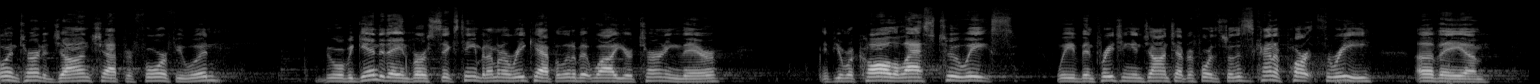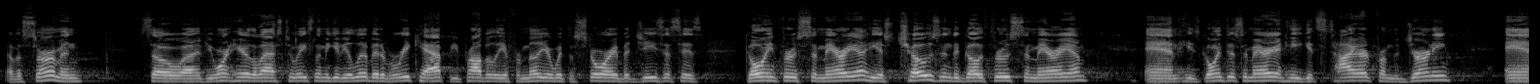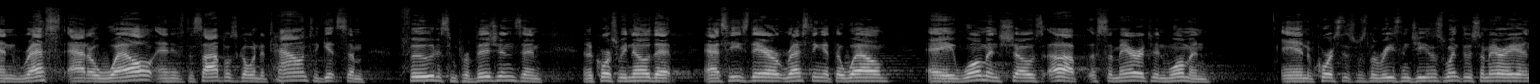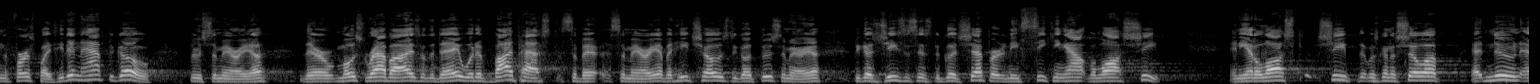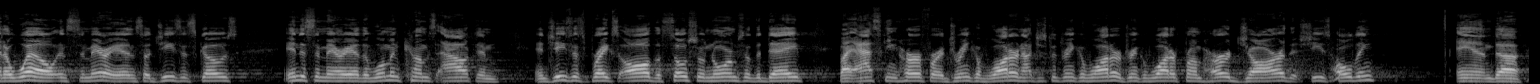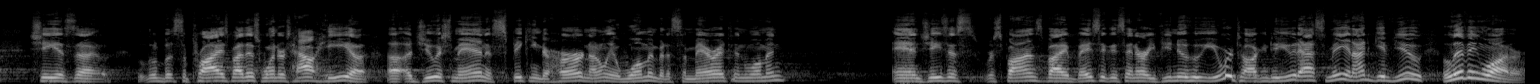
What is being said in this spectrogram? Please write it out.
Go ahead and turn to John chapter 4, if you would. We'll begin today in verse 16, but I'm going to recap a little bit while you're turning there. If you recall, the last two weeks we've been preaching in John chapter 4. So this is kind of part three of a, um, of a sermon. So uh, if you weren't here the last two weeks, let me give you a little bit of a recap. You probably are familiar with the story, but Jesus is going through Samaria. He has chosen to go through Samaria, and he's going through Samaria, and he gets tired from the journey and rest at a well, and his disciples go into town to get some food and some provisions. And, and of course, we know that as he's there resting at the well, a woman shows up, a Samaritan woman. And of course, this was the reason Jesus went through Samaria in the first place. He didn't have to go through Samaria. There, most rabbis of the day would have bypassed Samaria, but he chose to go through Samaria because Jesus is the good shepherd and he's seeking out the lost sheep and he had a lost sheep that was going to show up at noon at a well in Samaria. And so Jesus goes into Samaria. The woman comes out, and, and Jesus breaks all the social norms of the day by asking her for a drink of water, not just a drink of water, a drink of water from her jar that she's holding. And uh, she is uh, a little bit surprised by this, wonders how he, a, a Jewish man, is speaking to her, not only a woman, but a Samaritan woman. And Jesus responds by basically saying to her, If you knew who you were talking to, you'd ask me, and I'd give you living water.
